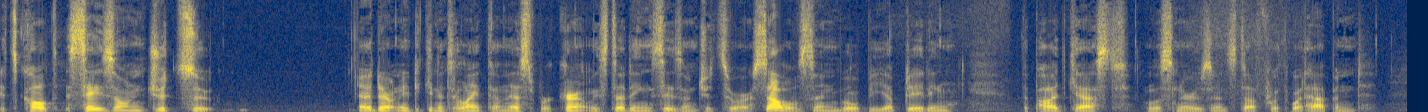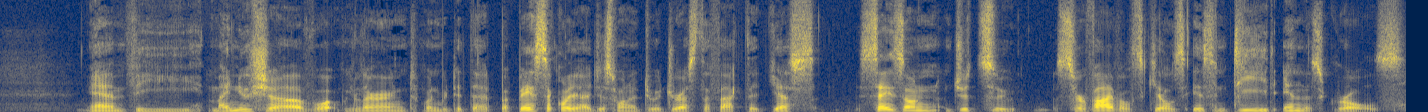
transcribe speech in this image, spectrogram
it's called Seizon Jutsu. I don't need to get into length on this. We're currently studying Seizon Jutsu ourselves, and we'll be updating the podcast listeners and stuff with what happened and the minutia of what we learned when we did that. But basically, I just wanted to address the fact that yes, Seizon Jutsu survival skills is indeed in the scrolls.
